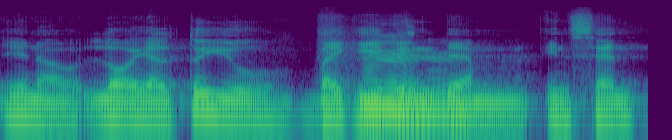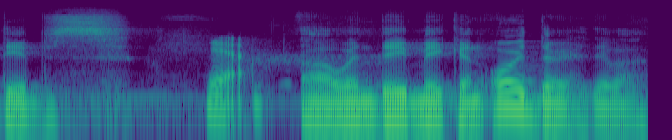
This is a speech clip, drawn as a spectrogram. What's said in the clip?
you know, loyal to you by giving them incentives Yeah. uh, when they make an order, di ba?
